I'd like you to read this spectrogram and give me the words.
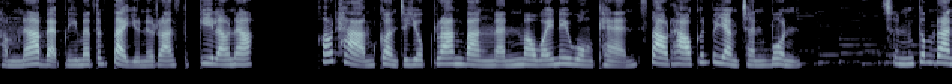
ทำหน้าแบบนี้มาตั้งแต่อยู่ในร้านสุกี้แล้วนะ เขาถามก่อนจะยกร่างบางนั้นมาไว้ในวงแขน สาวเท้าขึ้นไปอยังชั้นบน ฉันกำลัง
